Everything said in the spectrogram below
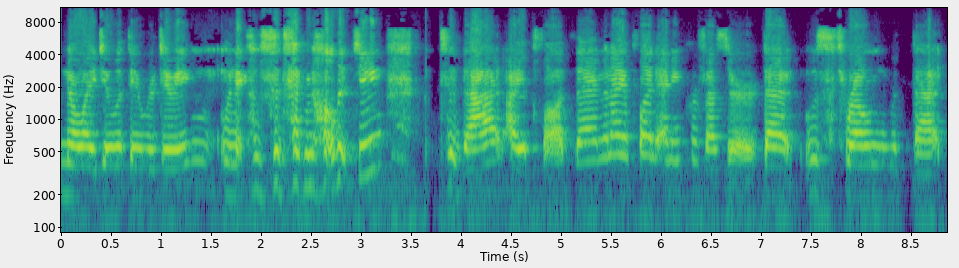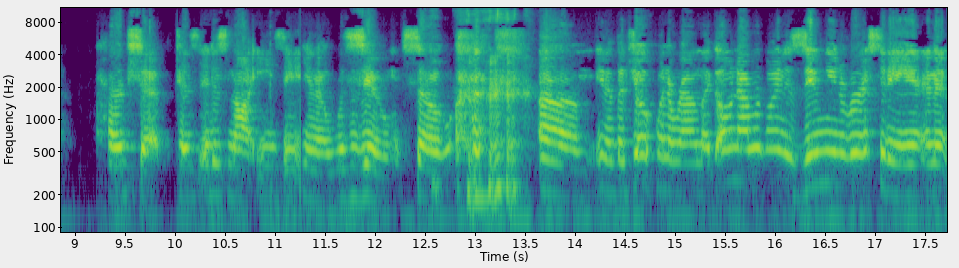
no idea what they were doing when it comes to technology to that, I applaud them and I applaud any professor that was thrown with that hardship because it is not easy, you know, with Zoom. So, um, you know, the joke went around like, oh, now we're going to Zoom University. And it,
